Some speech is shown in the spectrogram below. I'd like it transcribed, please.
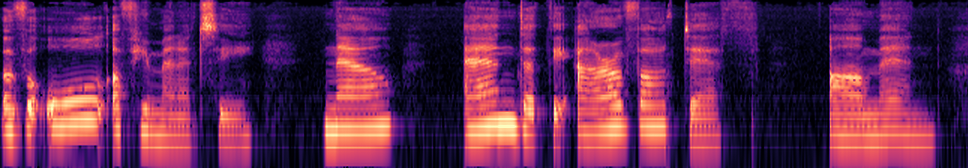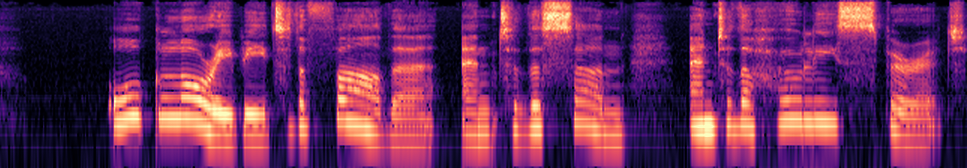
over all of humanity, now and at the hour of our death. Amen. All glory be to the Father, and to the Son, and to the Holy Spirit,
